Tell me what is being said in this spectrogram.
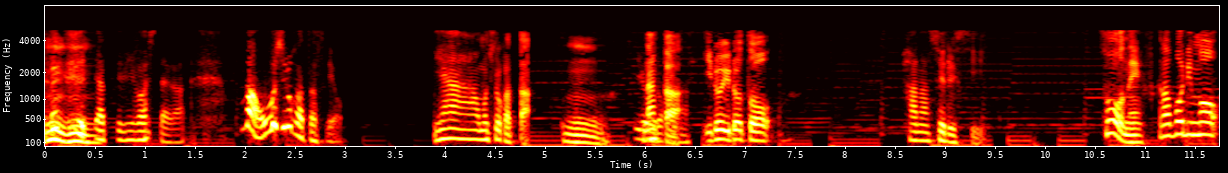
うんうん やってみましたが、まあ面白かったですよ。いやー、面白かった。うん。なんか、いろいろと話せるし、そうね、深掘りも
